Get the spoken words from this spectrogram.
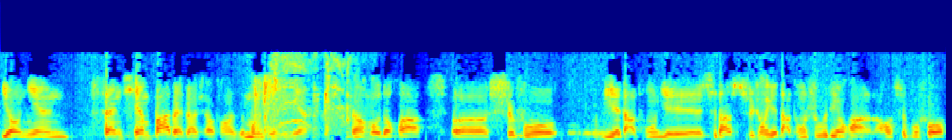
要念三千八百张小房子梦境里面，然后的话呃师傅也打通也其他师兄也打通师傅电话了，然后师傅说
